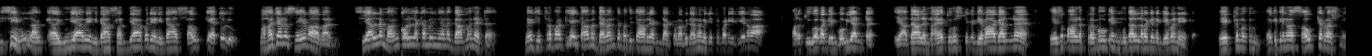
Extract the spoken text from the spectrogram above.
විසින් ඉන්දියාවේ නිදහස් අධ්‍යාපනය නිදහස් සෞඛ්‍ය ඇතුළු මහජන සේවාවන් සියල්ල මංකොල්ලකමින් යන ගමනට මේ චිත්‍රපටිය ඉතාම දැවන්ත ප්‍රතිචාරයක් දක්වනවා. අපි දන්නවා මේ චිත්‍රපටියේ තියෙනවා අර කිව්වා වගේ ගොවියන්ට ඒ අදාළ ණය තුරුස් ටික ගෙවා ගන්න දේශපාලන ප්‍රභූගෙන් මුදල් අරගෙන ගෙවන එක. ඒකම ඒකේ තියෙනවා සෞඛ්‍ය ප්‍රශ්නය.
